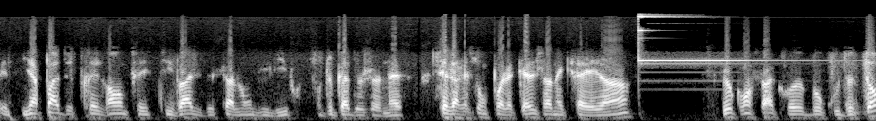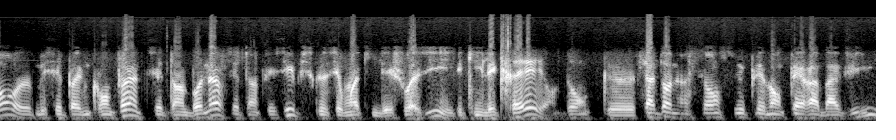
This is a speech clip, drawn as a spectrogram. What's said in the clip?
il n'y a pas de très grands festivals de salons du livre, en tout cas de jeunesse. C'est la raison pour laquelle j'en ai créé un. Je consacre beaucoup de temps, euh, mais c'est pas une contrainte, c'est un bonheur, c'est un plaisir, puisque c'est moi qui l'ai choisi et qui l'ai créé. Donc, euh, ça donne un sens supplémentaire à ma vie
